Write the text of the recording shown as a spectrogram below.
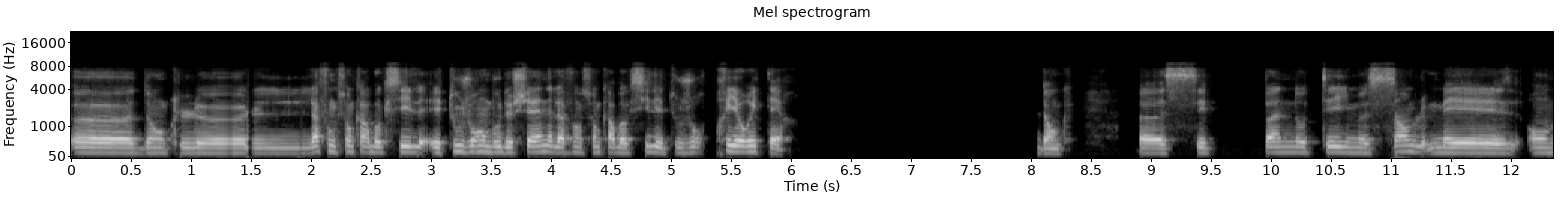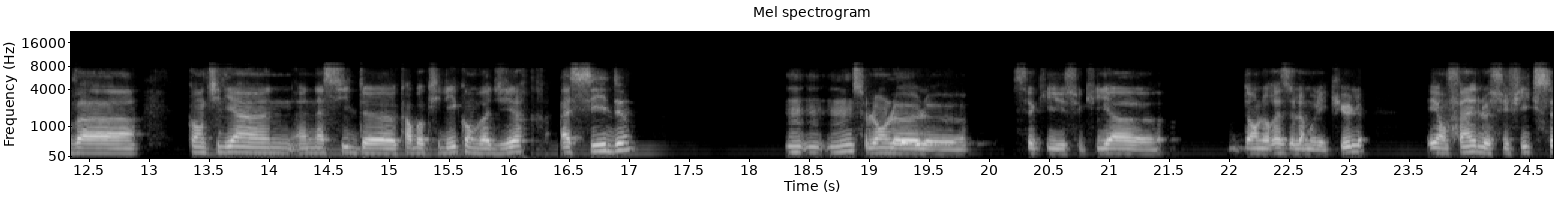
euh, donc la fonction carboxyle est toujours en bout de chaîne, la fonction carboxyle est toujours prioritaire. Donc, c'est pas noté, il me semble, mais on va, quand il y a un, acide carboxylique, on va dire acide, hum, hum, hum, selon le, ce qu'il y a dans le reste de la molécule, et enfin le suffixe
